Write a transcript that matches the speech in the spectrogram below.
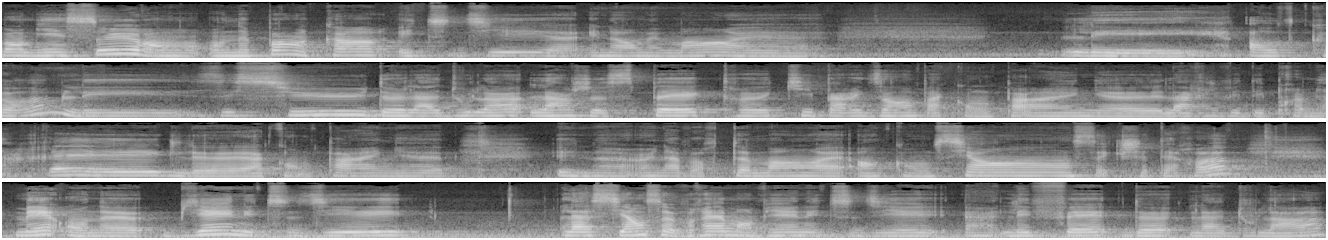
bon, bien sûr, on n'a pas encore étudié euh, énormément euh, les outcomes, les issues de la douleur large spectre qui, par exemple, accompagnent euh, l'arrivée des premières règles, accompagnent euh, un avortement euh, en conscience, etc. Mais on a bien étudié, la science a vraiment bien étudié l'effet de la douleur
